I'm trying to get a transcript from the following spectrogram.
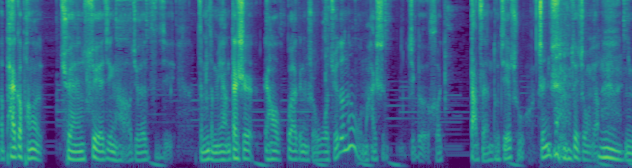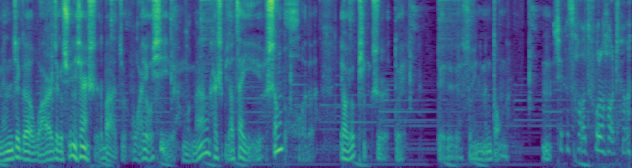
呃，拍个朋友圈，岁月静好，觉得自己怎么怎么样，但是然后过来跟你说，我觉得呢，我们还是这个和大自然多接触，真实 最重要。嗯，你们这个玩这个虚拟现实的吧，就玩游戏，我们还是比较在意生活的，要有品质。对，对对对，所以你们懂的。嗯这个槽吐了好长。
